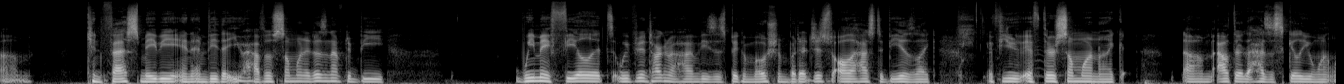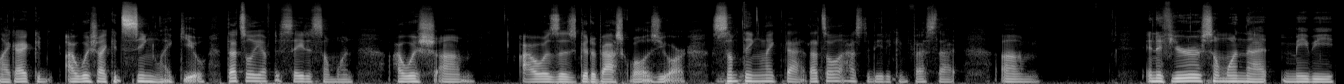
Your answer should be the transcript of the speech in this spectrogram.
um, confess maybe an envy that you have of someone. It doesn't have to be. We may feel it. We've been talking about how envy is this big emotion, but it just all it has to be is like, if you if there's someone like um, out there that has a skill you want, like I could, I wish I could sing like you. That's all you have to say to someone. I wish um, I was as good at basketball as you are. Something like that. That's all it has to be to confess that. Um, and if you're someone that maybe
